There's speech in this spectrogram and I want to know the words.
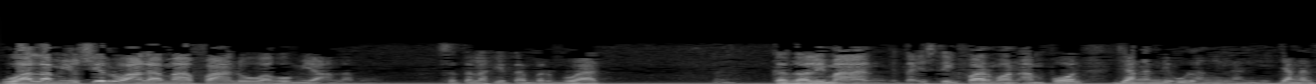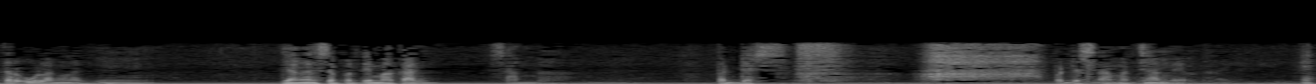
wa lam yusirru ala ma fa'alu wa hum ya'lamun. Setelah kita berbuat kezaliman kita istighfar mohon ampun jangan diulangi lagi jangan terulang lagi. Hmm. Jangan seperti makan sambal. Pedas pedas amat cabai eh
